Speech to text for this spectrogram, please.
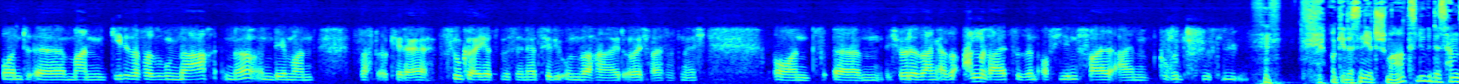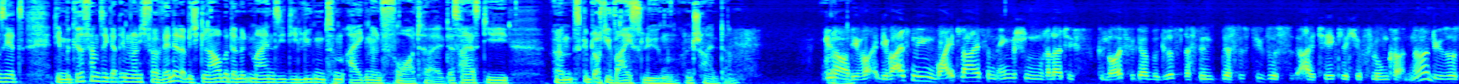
Und äh, man geht dieser Versuchung nach, ne, indem man sagt, okay, der ich jetzt ein bisschen, erzählt die Unwahrheit oder ich weiß es nicht. Und ähm, ich würde sagen, also Anreize sind auf jeden Fall ein Grund fürs Lügen. Okay, das sind jetzt Schwarzlüge. Das haben Sie jetzt, den Begriff haben Sie gerade eben noch nicht verwendet, aber ich glaube, damit meinen Sie die Lügen zum eigenen Vorteil. Das heißt, die, ähm, es gibt auch die Weißlügen anscheinend dann. Genau, die, die weißen Ligen, White Lies im Englischen ein relativ geläufiger Begriff. Das sind, das ist dieses alltägliche Flunkern, ne? Dieses,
